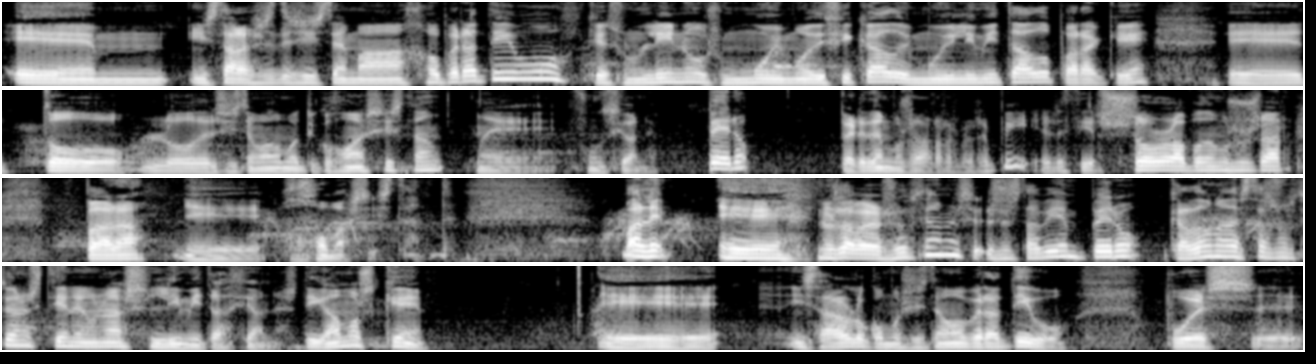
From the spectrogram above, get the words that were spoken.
Em, instalas este sistema operativo, que es un Linux muy modificado y muy limitado para que eh, todo lo del sistema domótico Home Assistant eh, funcione. Pero perdemos la Raspberry Pi, es decir, solo la podemos usar para eh, Home Assistant. Vale, nos da varias opciones, eso está bien, pero cada una de estas opciones tiene unas limitaciones. Digamos que eh, instalarlo como sistema operativo, pues eh,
